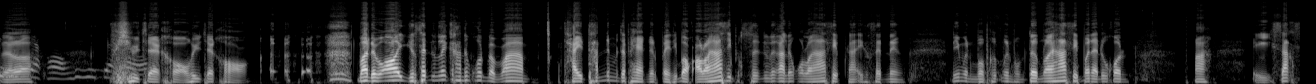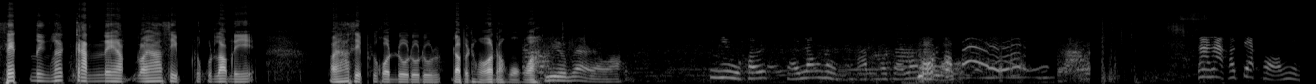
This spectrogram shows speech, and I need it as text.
เดี๋ยวเรา แจกของพี่ยูแจกพี่ยูแจกของพี่ยูแจกของ มาเดี๋ยวเอาอีกเซตหนึงแล้วกันทุกคนแบบว่าไททันนี่มันจะแพงเกินไปที่บอกเอาร้อยห้าสิบเซตหนึงแล้วกันทุกคนร้อยห้าสิบนะอีกเซตหนึ่งนี่เหมือนผมเหมือนผมเติมร้อยห้าสิบมาเนี่ยทุกคนมาอีกสักเซตหนึ่งแล้วกันนะครับร้อยห้าสิบทุกคนรอบนี้ร้อยห้าสิบทุกคนดูดูดูดับเป็นหัวกันเอาหัวหัวพี่ยูไม่ได้แล้ววะพี่ยูเขาใช้ล่องหนครับเขาใช้ล่องหน นั่นน่ะเขาแจกของเห็น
